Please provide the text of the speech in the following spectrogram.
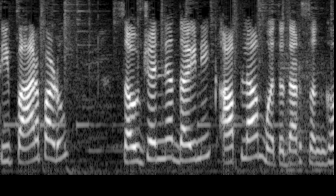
ती पार पाडू. सौजन्य दैनिक आपला मतदारसंघ.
